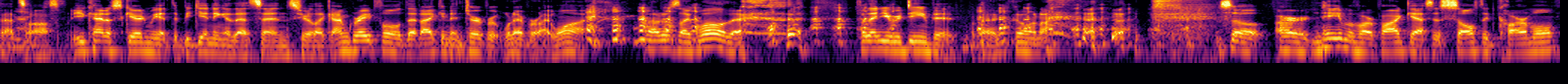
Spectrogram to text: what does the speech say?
That's Nice. awesome. You kind of scared me at the beginning of that sentence. You're like, I'm grateful that I can interpret whatever I want. I was just like, whoa there. but then you redeemed it. What's going on? so, our name of our podcast is Salted Caramel.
